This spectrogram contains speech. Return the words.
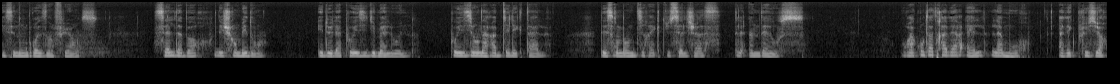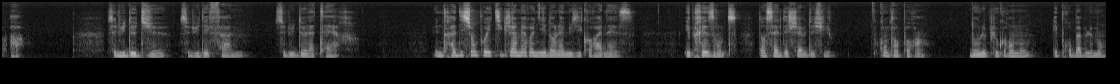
et ses nombreuses influences. Celle d'abord des chants bédouins et de la poésie du Maloun, poésie en arabe dialectal, descendante directe du Seljas de l'Andalous. On raconte à travers elle l'amour, avec plusieurs A. Celui de Dieu, celui des femmes, celui de la terre. Une tradition poétique jamais reniée dans la musique oranaise, et présente dans celle des chefs de file contemporains, dont le plus grand nom est probablement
